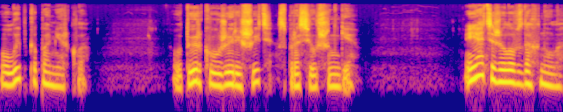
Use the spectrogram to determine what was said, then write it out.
Улыбка померкла. «Утырка уже решить?» — спросил Шенге. Я тяжело вздохнула.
